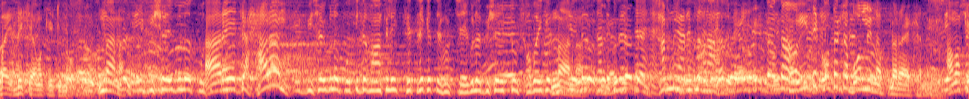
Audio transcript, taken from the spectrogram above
ভাই দেখি আমাকে একটু বলো। না না এই বিষয়গুলো প্রতি- আরে এটা হারাম এই বিষয়গুলো প্রতিটা মাহফিলের ক্ষেত্রে ক্ষেত্রে হচ্ছে এগুলো বিষয় একটু সবাইকে। যাতে সামনে আর এগুলো না হয়। এই যে কথাটা বললেন আপনারা এখানে আমাকে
